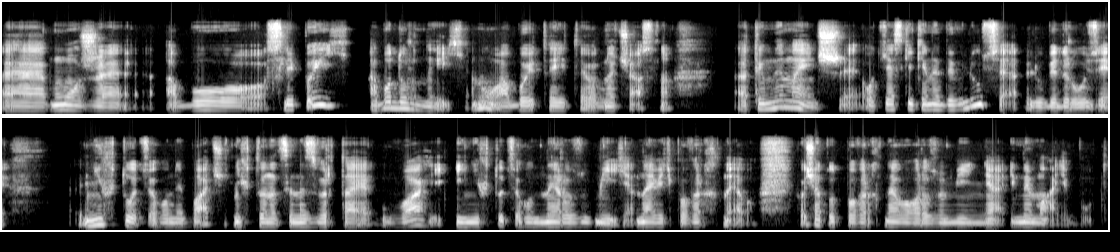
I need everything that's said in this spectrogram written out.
е, може або сліпий, або дурний, ну або і те, і те одночасно. Е, Тим не менше, от я скільки не дивлюся, любі друзі, ніхто цього не бачить, ніхто на це не звертає уваги і ніхто цього не розуміє, навіть поверхнево. Хоча тут поверхневого розуміння і не має бути.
